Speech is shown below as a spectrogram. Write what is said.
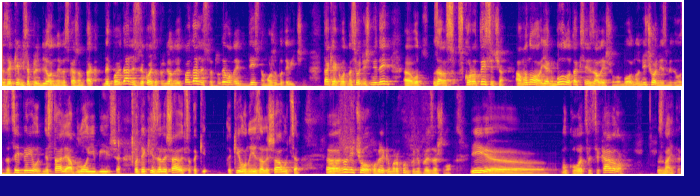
з якимись определенними, скажімо так, відповідальністю, з якоюсь определенною відповідальністю, туди вони дійсно можуть бути вічні. Так як от на сьогоднішній день, е, от зараз скоро тисяча, а воно як було, так все і залишило. Бо ну нічого не змінилося. За цей період не стали облої більше. От які залишаються, такі, такі вони і залишаються. Е, ну нічого, по великому рахунку не произошло. І е, ну, кого це цікавило, знайте,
